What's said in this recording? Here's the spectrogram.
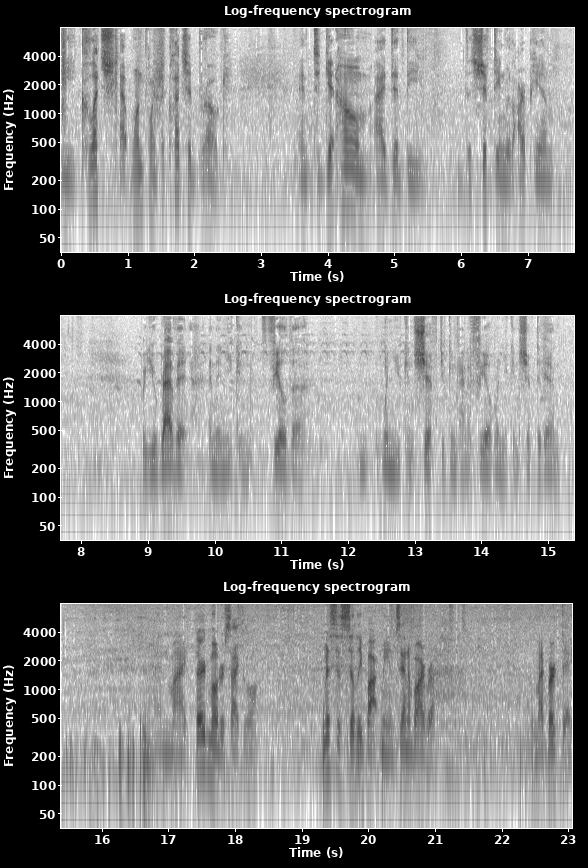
the clutch at one point the clutch had broke and to get home I did the the shifting with RPM where you rev it and then you can feel the when you can shift, you can kind of feel when you can shift it in. And my third motorcycle, Mrs. Silly bought me in Santa Barbara for my birthday.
